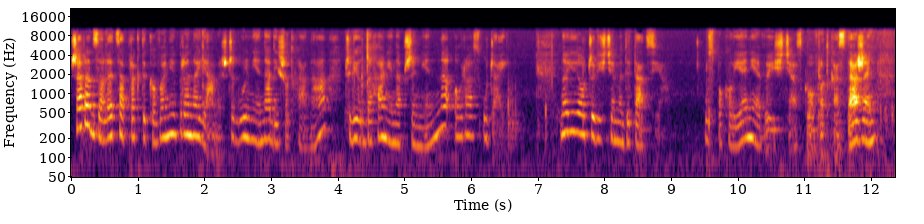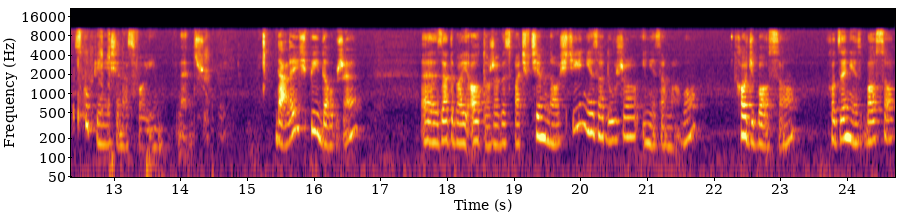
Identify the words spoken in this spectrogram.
Szarat zaleca praktykowanie pranayamy, szczególnie nadishodhana, czyli oddychanie naprzemienne oraz ujjayi. No i oczywiście medytacja, uspokojenie, wyjścia z kołowrotka zdarzeń, skupienie się na swoim wnętrzu. Dalej śpij dobrze, e, zadbaj o to, żeby spać w ciemności, nie za dużo i nie za mało. Chodź boso. Chodzenie z boso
